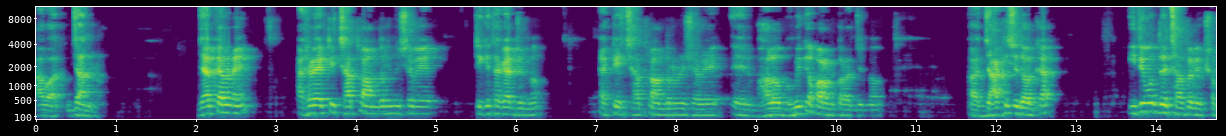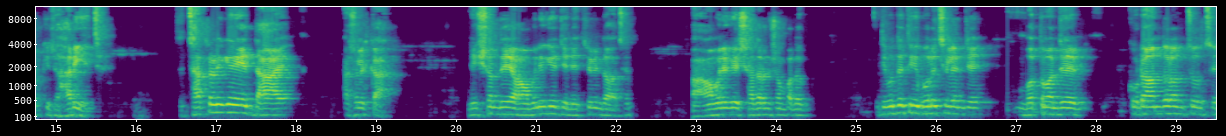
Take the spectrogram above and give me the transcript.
আবার জানল। যার কারণে আসলে একটি ছাত্র আন্দোলন হিসেবে টিকে থাকার জন্য, একটি ছাত্র আন্দোলন হিসেবে এর ভালো ভূমিকা পালন করার জন্য যা কিছু দরকার, ইতিমধ্যে ছাত্রলীগ সবকিছু হারিয়েছে। ছাত্রলীগের দায় আসলে কার? নিঃসন্দেহে আওয়ামী লীগের যে নেতৃবৃন্দ আছেন, আওয়ামী লীগের সাধারণ সম্পাদক, ইতিমধ্যে তিনি বলেছিলেন যে বর্তমান যে কোটা আন্দোলন চলছে।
